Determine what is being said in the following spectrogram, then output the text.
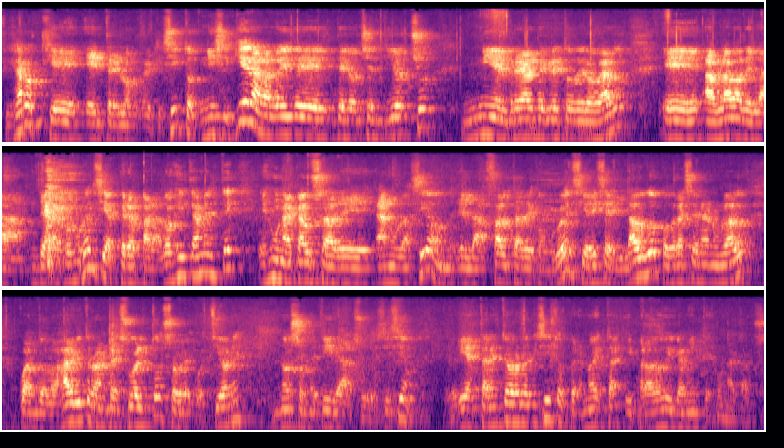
Fijaros que entre los requisitos, ni siquiera la ley del 88 ni el Real Decreto derogado eh, hablaba de la, de la congruencia, pero paradójicamente es una causa de anulación la falta de congruencia. Dice, el laudo podrá ser anulado cuando los árbitros han resuelto sobre cuestiones no sometidas a su decisión. Debería estar entre los requisitos, pero no está y paradójicamente es una causa.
